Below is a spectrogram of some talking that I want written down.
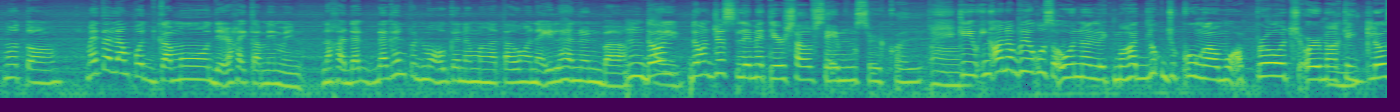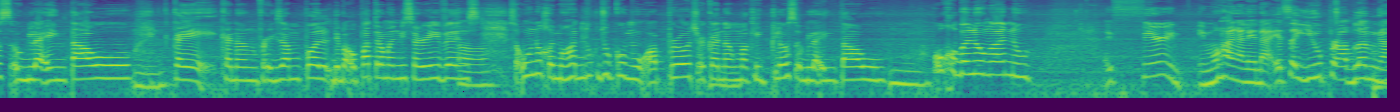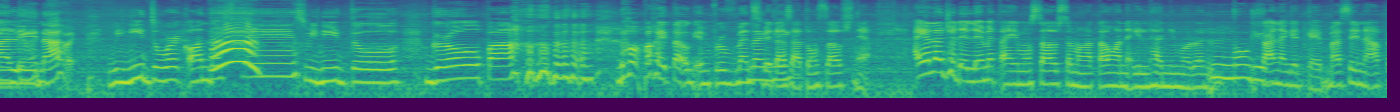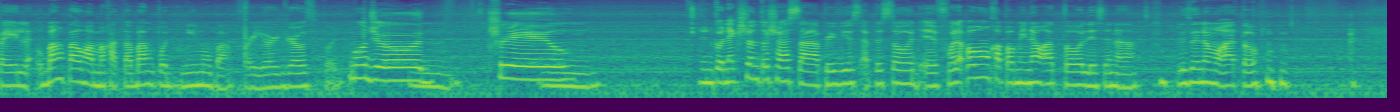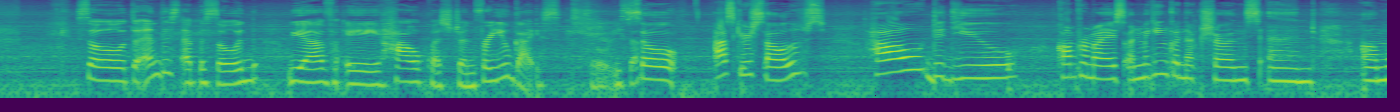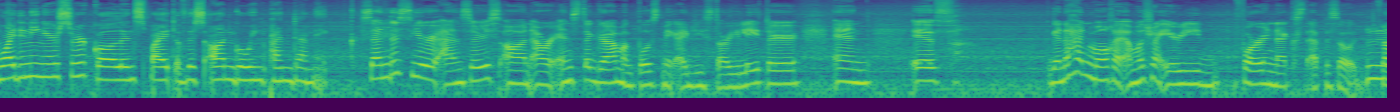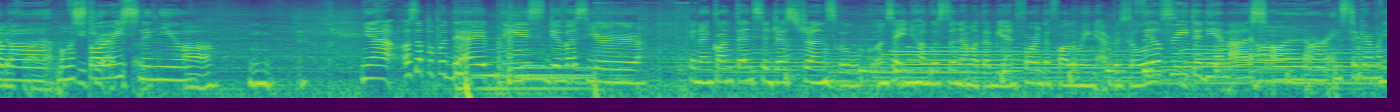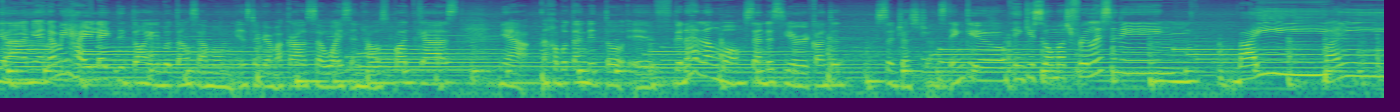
mo to. May talang pod kamo, dira kay kami may nakadagdagan pod mo og kanang mga tawo nga nailhan nun ba? Mm, don't Kay- don't just limit yourself sa imong circle. Ah. Kay ing ano ba ako sa una like mahadlok jud ko nga mo approach or makig-close og laing tawo. Kay kanang for example, 'di ba upat ra man mi sa Ravens. Ah. Sa una kay mahadlok jud ko mo approach or kanang makig-close og laing tawo. O kabalo nga no. I fear imuha nga Lena. It's a you problem nga Lena. We need to work on those Ah! things. We need to grow pa. Dapat pa kita og improvements Lagi. bita sa atong selves niya. Ayaw lang jud i-limit ay mong selves sa mga tao nga nailhan nimo ron. Mm, gyud. Kaan lang gyud kay base na apay ubang tao nga makatabang pod nimo ba for your growth pod. Mo jud. Mm. Trail. In connection to siya sa previous episode. If wala pa mo kapaminaw ato, listen na. listen na mo ato. so, to end this episode, we have a how question for you guys. So, Isa? So, ask yourselves, how did you compromise on making connections and um, widening your circle in spite of this ongoing pandemic? Send us your answers on our Instagram. Mag-post may IG story later. And if ganahan mo, kaya amo siyang i-read for next episode. For Mga- uh, mga stories episodes. ninyo. Ah. yeah, usa pa po ay please give us your kanang content suggestions kung unsa inyong gusto na mo tabian for the following episodes. Feel free to DM us Oh. on our Instagram account. Yeah, yeah. Nami highlight dito nga ibutang sa among Instagram account sa Wise and House Podcast. Yeah, nakabutang dito if ganahan lang mo, send us your content suggestions. Thank you. Thank you so much for listening. Bye. Bye.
